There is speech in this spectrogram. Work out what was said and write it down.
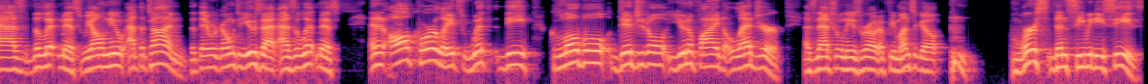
as the litmus. We all knew at the time that they were going to use that as a litmus. And it all correlates with the global digital unified ledger, as Natural News wrote a few months ago. worse than CBDCs.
